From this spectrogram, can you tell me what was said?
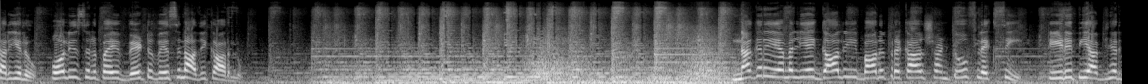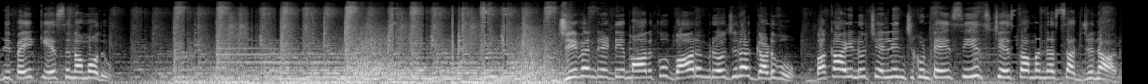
చర్యలు. పోలీసులపై వేటు వేసిన అధికారులు. నగర ఎమ్మెల్యే గాలి భానుప్రకాష్ అంటూ ఫ్లెక్సీ. టీడీపీ అభ్యర్థిపై కేసు నమోదు. జీవన్ రెడ్డి మాలకు వారం రోజుల గడువు. బకాయిలు చెల్లించుకుంటే సీజ్ చేస్తామన్న సజ్జనార్.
